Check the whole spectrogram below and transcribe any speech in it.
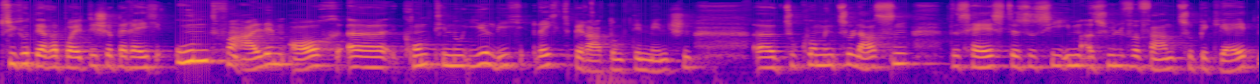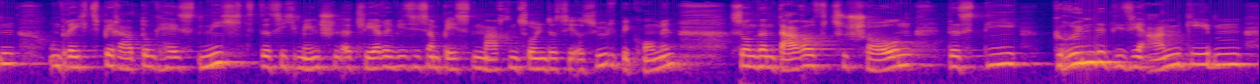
psychotherapeutischer Bereich und vor allem auch kontinuierlich Rechtsberatung den Menschen zukommen zu lassen das heißt also, sie im Asylverfahren zu begleiten. Und Rechtsberatung heißt nicht, dass ich Menschen erkläre, wie sie es am besten machen sollen, dass sie Asyl bekommen, sondern darauf zu schauen, dass die Gründe, die sie angeben,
